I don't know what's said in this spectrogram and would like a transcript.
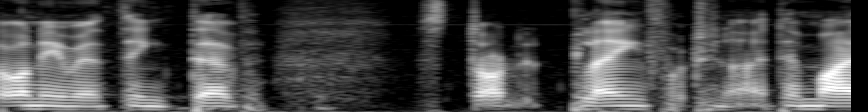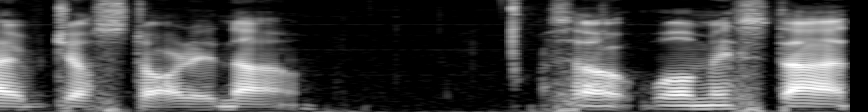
don't even think they've started playing for tonight. They might have just started now. So we'll miss that.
